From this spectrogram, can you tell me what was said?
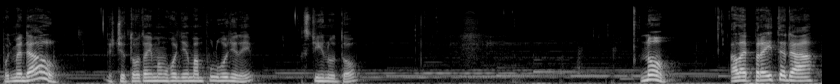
Pojďme dál. Ještě toho tady mám hodně, mám půl hodiny. Stihnu to. No, ale prej teda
